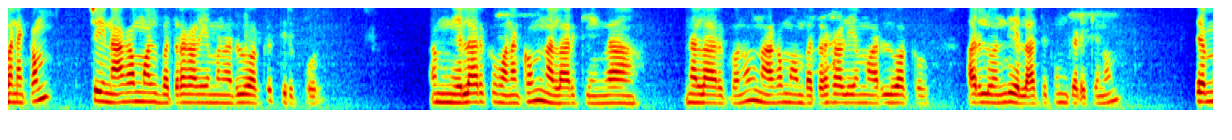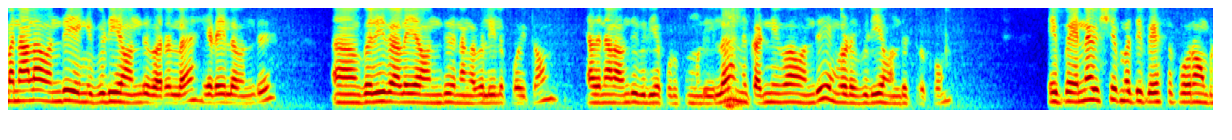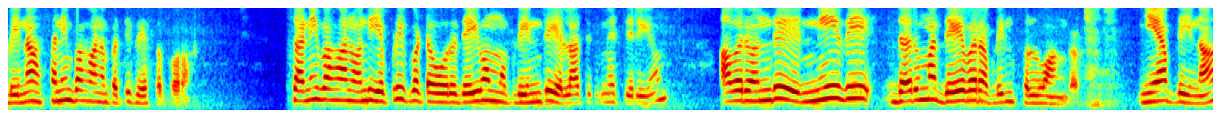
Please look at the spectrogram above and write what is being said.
வணக்கம். ஸ்ரீ நாகம்மாள் பத்ரகாளியம்மன் அருள்வாக்கு திருப்பூர். எல்லாருக்கும் வணக்கம். நல்லா இருக்கீங்களா? நல்லா இருக்கணும். நாகம்மா பத்ரகாளியம்மன் அருள்வாக்கு அருள் வந்து எல்லாத்துக்கும் கிடைக்கணும். ரொம்ப நாளாக வந்து எங்கள் வீடியோ வந்து வரலை. இடையில வந்து வெளி வேலையாக வந்து நாங்கள் வெளியில் போயிட்டோம். அதனால் வந்து வீடியோ கொடுக்க முடியல. இன்னும் கண்டிப்பாக வந்து எங்களோட வீடியோ வந்துட்டுருக்கோம் இப்போ என்ன விஷயம் பற்றி பேச போகிறோம் அப்படின்னா சனி பகவானை பற்றி பேச போகிறோம் சனி பகவான் வந்து எப்படிப்பட்ட ஒரு தெய்வம் அப்படின்ட்டு எல்லாத்துக்குமே தெரியும். அவர் வந்து நீதி தர்ம தேவர் அப்படின்னு சொல்லுவாங்க. ஏன் அப்படின்னா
